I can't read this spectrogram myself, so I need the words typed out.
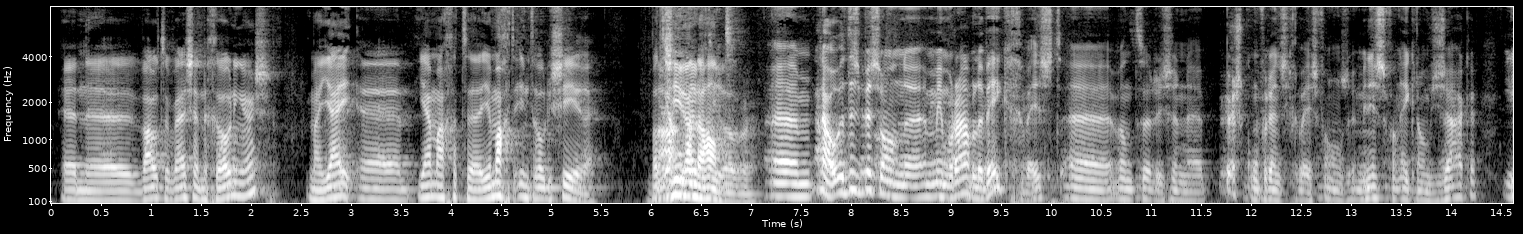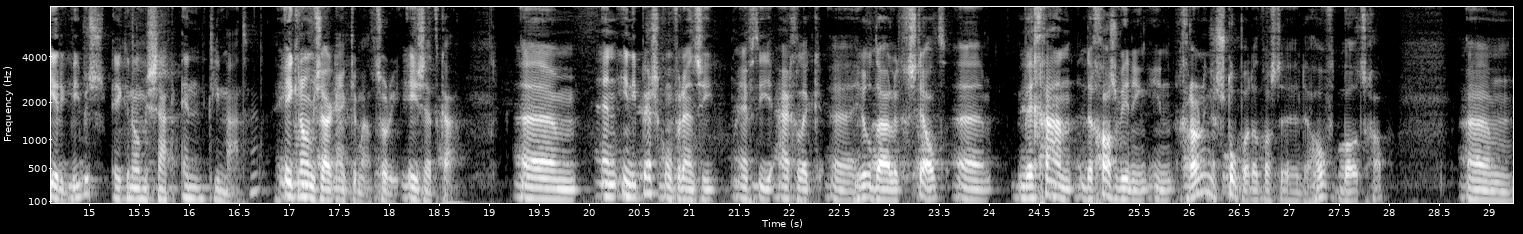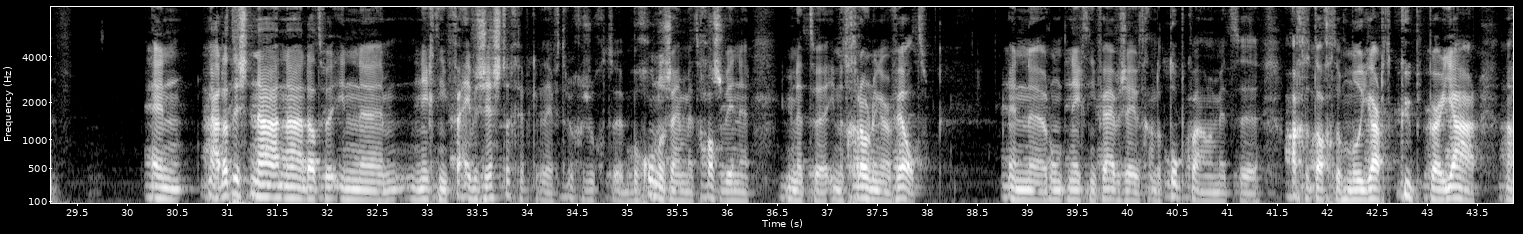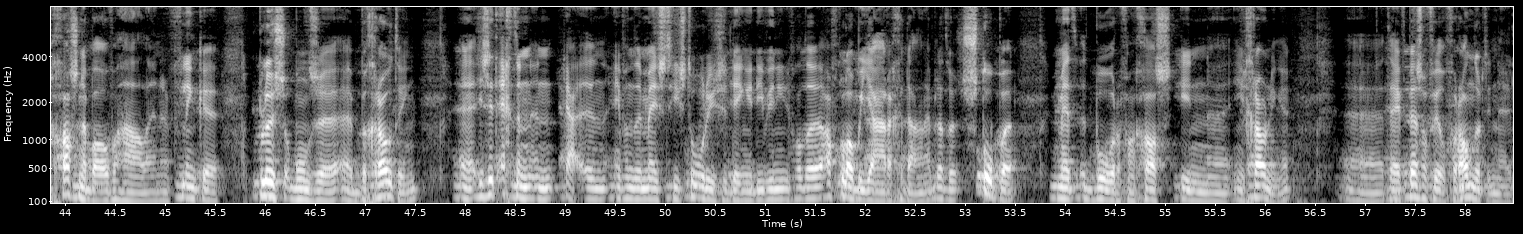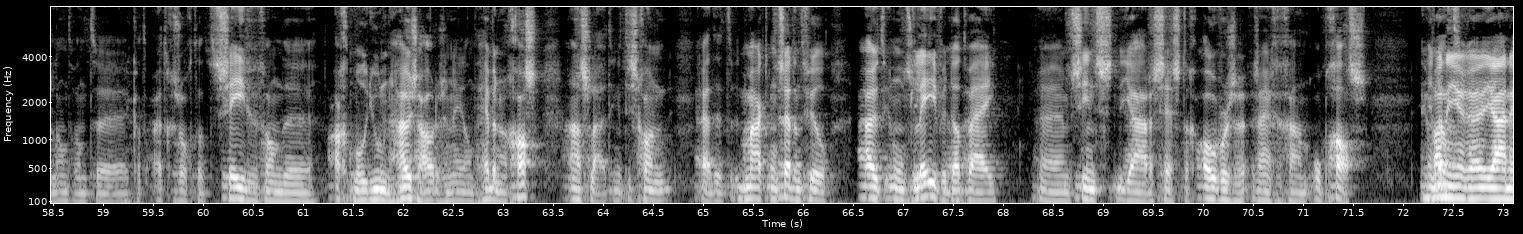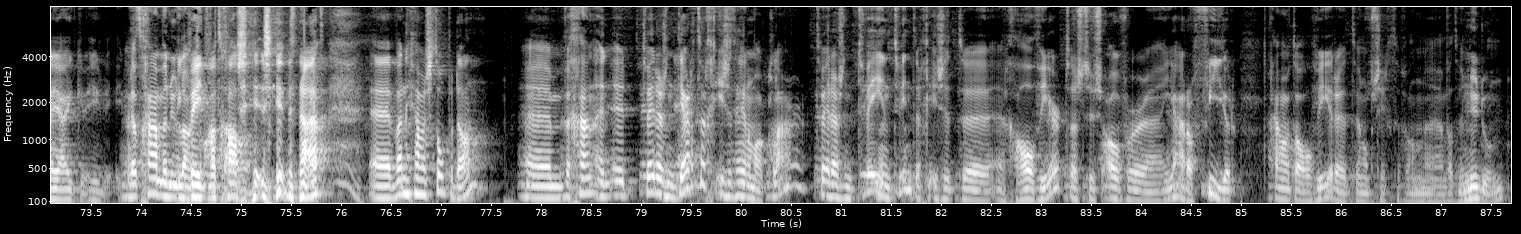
En eh, Wouter, wij zijn de Groningers. Maar jij, eh, jij, mag, het, jij mag het introduceren. Wat is hier aan de hand? Ehm, nou, het is best wel een, een memorabele week geweest. eh, want er is een eh, persconferentie geweest van onze minister van Economische Zaken, Erik Wiebes. Economische zaak en klimaat. Hè? Economische Zaken en Klimaat, sorry, EZK. Ehm, en in die persconferentie heeft hij eigenlijk eh, heel duidelijk gesteld: eh, we gaan de gaswinning in Groningen stoppen. Dat was de, de hoofdboodschap. Ehm, en nou, dat is na, nadat we in eh, 1965, heb ik het even teruggezocht, eh, begonnen zijn met gaswinnen in het, eh, in het Groningerveld. En eh, rond 1975 aan de top kwamen met eh, 88 miljard kuub per jaar aan gas naar boven halen. En een flinke plus op onze eh, begroting. Eh, is dit echt een, een, ja, een, een van de meest historische dingen die we in ieder geval de afgelopen jaren gedaan hebben. Dat we stoppen met het boren van gas in, eh, in Groningen. Eh, het heeft best wel veel veranderd in Nederland. Want eh, ik had uitgezocht dat 7 van de 8 miljoen huishoudens in Nederland hebben een gasaansluiting. Het, is gewoon, ja, het, het maakt ontzettend veel uit in ons leven dat wij eh, sinds de jaren 60 over zijn gegaan op gas. En En wanneer, ja, nee, ja, ik, ik, Dat, gaan we nu ik weet wat gas is, inderdaad. Wanneer gaan we stoppen dan? Ehm, we gaan, eh, eh, 2030 is het helemaal klaar. 2022 is het eh, gehalveerd. Dat is dus over een jaar of vier gaan we het halveren ten opzichte van wat we nu doen.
